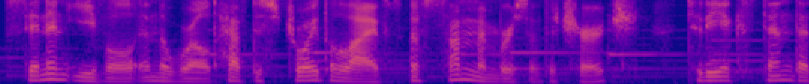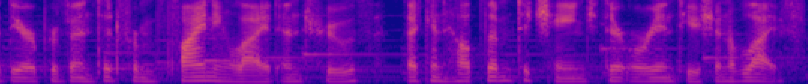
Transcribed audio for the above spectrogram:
Sin and evil in the world have destroyed the lives of some members of the Church to the extent that they are prevented from finding light and truth that can help them to change their orientation of life.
